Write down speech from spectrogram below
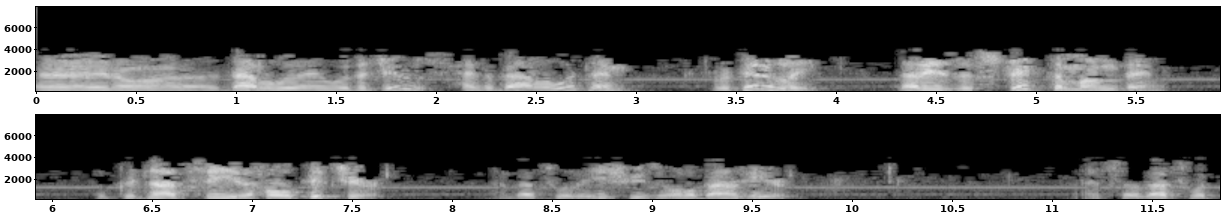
uh, you know, uh, battle with, with the Jews, have a battle with them repeatedly. That is, the strict among them who could not see the whole picture. And that's what the issue is all about here. And so that's what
